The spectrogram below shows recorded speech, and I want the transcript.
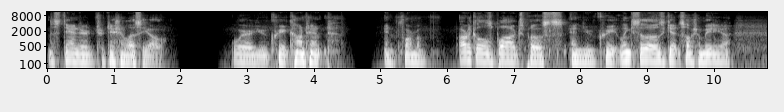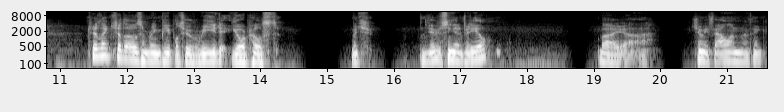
the standard traditional SEO where you create content in form of articles, blogs, posts, and you create links to those, get social media to link to those and bring people to read your post. Which, have you ever seen that video? By uh, Jimmy Fallon, I think,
